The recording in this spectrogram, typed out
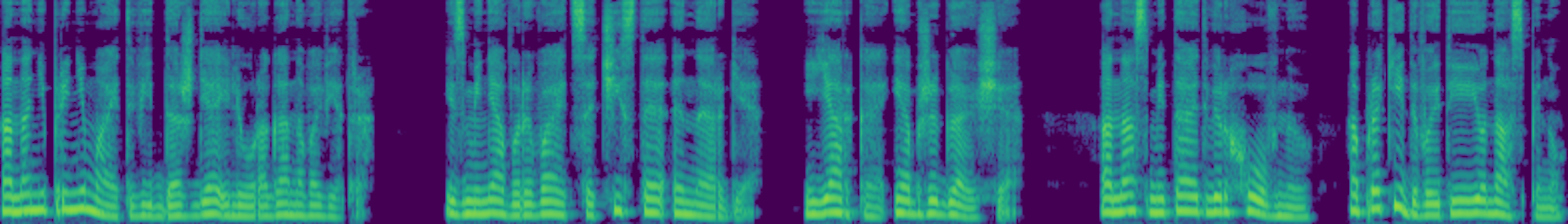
Она не принимает вид дождя или ураганного ветра. Из меня вырывается чистая энергия, яркая и обжигающая. Она сметает Верховную, опрокидывает ее на спину,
